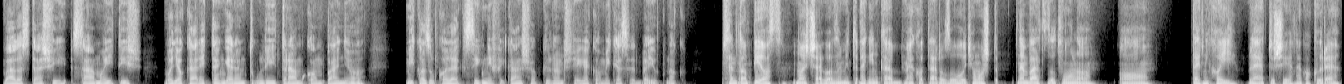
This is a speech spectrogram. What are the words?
választási számait is, vagy akár egy tengeren túli Trump kampányjal, mik azok a legszignifikánsabb különbségek, amik eszedbe jutnak? Szerintem a piac nagysága az, amit leginkább meghatározó, hogyha most nem változott volna a technikai lehetőségeknek a köre,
